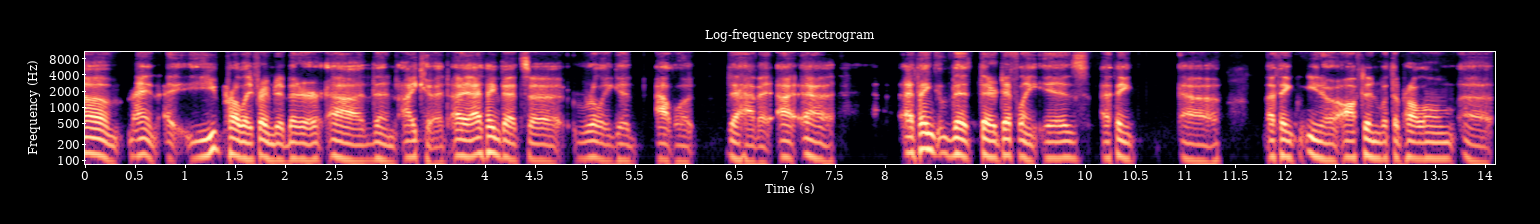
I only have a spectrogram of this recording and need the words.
Um, man, you probably framed it better uh, than I could. I, I, think that's a really good outlook to have it. I uh, I think that there definitely is. I think uh, I think you know often what the problem uh,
